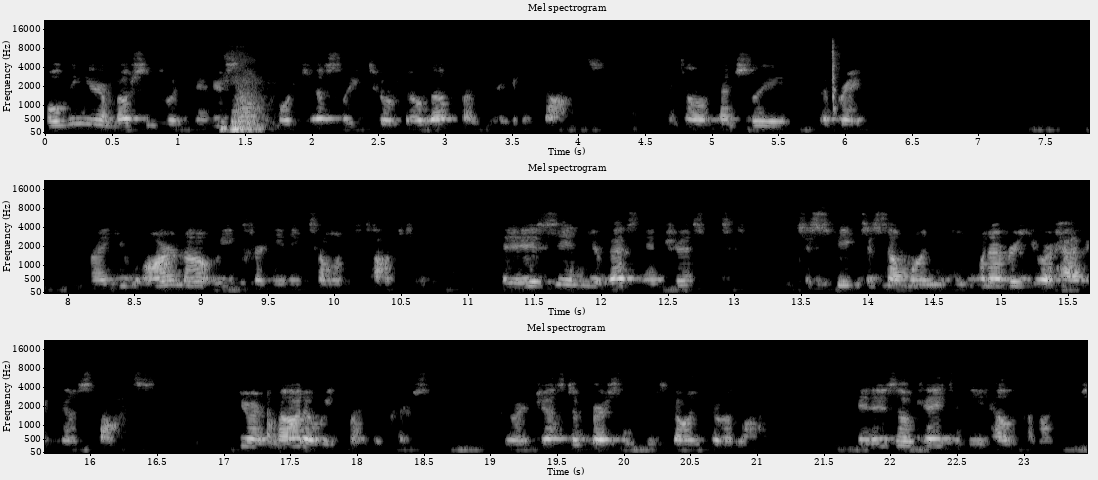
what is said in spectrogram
Holding your emotions within yourself will just lead to a buildup of negative thoughts until eventually the brain. Uh, you are not weak for needing someone to talk to. It is in your best interest to speak to someone whenever you are having those thoughts. You are not a weak minded person. You are just a person who's going through a lot. It is okay to need help from others.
